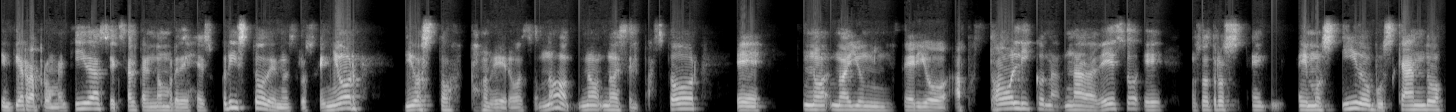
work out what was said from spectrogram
En tierra prometida se exalta el nombre de Jesucristo, de nuestro Señor, Dios Todopoderoso. No, no, no es el pastor. Eh, no, no hay un ministerio apostólico, nada de eso. Nosotros hemos ido buscando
